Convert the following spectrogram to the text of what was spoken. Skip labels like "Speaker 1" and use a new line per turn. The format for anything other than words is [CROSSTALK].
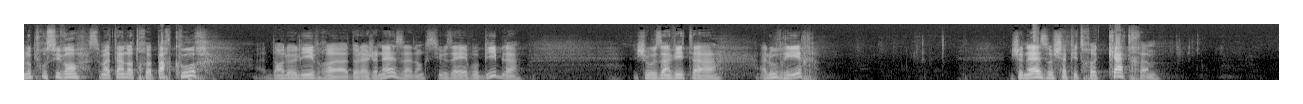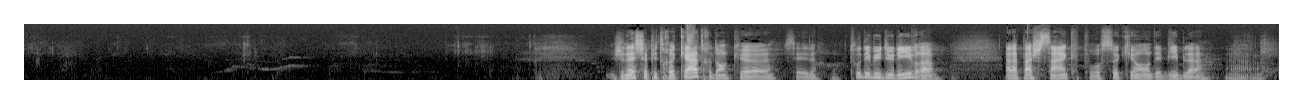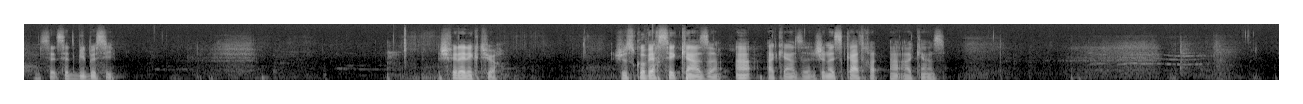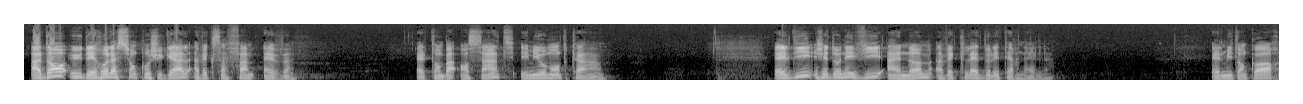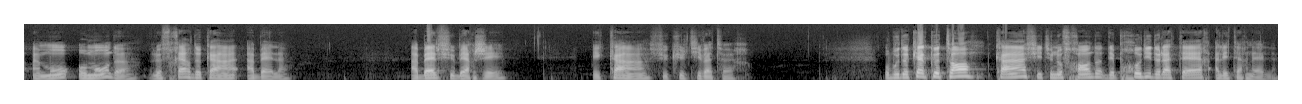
Nous poursuivons ce matin notre parcours dans le livre de la Genèse. Donc, si vous avez vos Bibles, je vous invite à, l'ouvrir. Genèse au chapitre 4. Genèse chapitre 4, donc euh, c'est tout début du livre, à la page 5, pour ceux qui ont des Bibles, euh, cette Bible-ci. Je fais la lecture jusqu'au verset 15, 1 à 15. Genèse 4, 1 à 15. Adam eut des relations conjugales avec sa femme Ève. Elle tomba enceinte et mit au monde Caïn. Elle dit J'ai donné vie à un homme avec l'aide de l'Éternel. Elle mit encore un mon- au monde le frère de Caïn, Abel. Abel fut berger et Caïn fut cultivateur. Au bout de quelque temps, Caïn fit une offrande des produits de la terre à l'Éternel.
